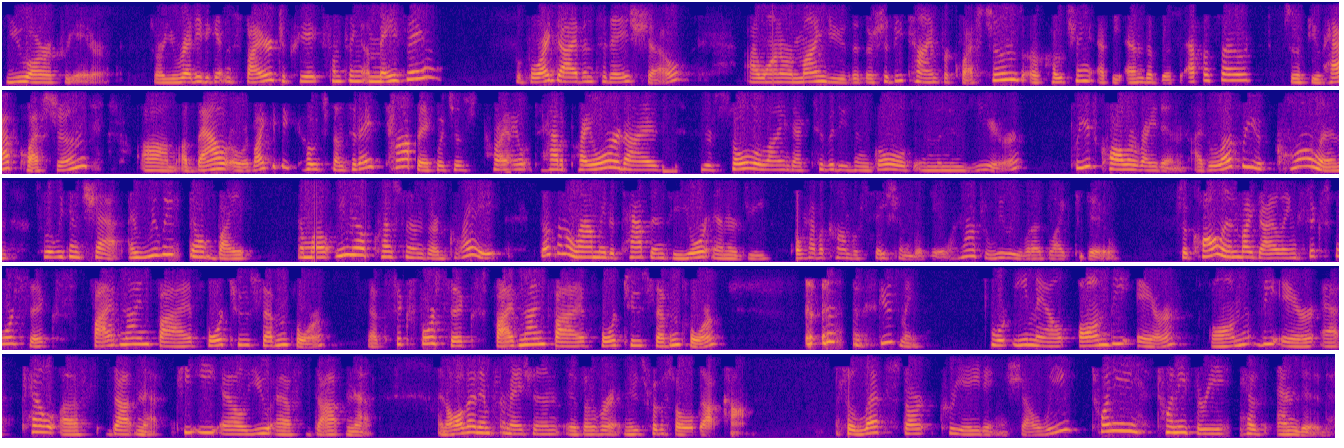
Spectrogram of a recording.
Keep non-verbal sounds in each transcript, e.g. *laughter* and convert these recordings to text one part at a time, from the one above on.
you are a creator. So are you ready to get inspired to create something amazing? Before I dive in today's show, I want to remind you that there should be time for questions or coaching at the end of this episode. So if you have questions um, about or would like to be coached on today's topic, which is prior, how to prioritize your soul-aligned activities and goals in the new year, please call or write in. I'd love for you to call in so that we can chat. I really don't bite. And while email questions are great, it doesn't allow me to tap into your energy or have a conversation with you. And that's really what I'd like to do. So call in by dialing 646-595-4274. That's 646-595-4274. *clears throat* Excuse me or email on the air, on the air at telus.net, T-E-L-U-S dot net. And all that information is over at newsforthesoul.com. So let's start creating, shall we? 2023 has ended.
